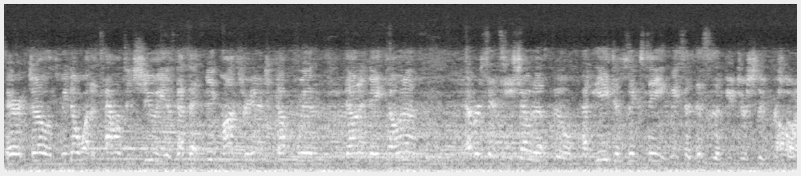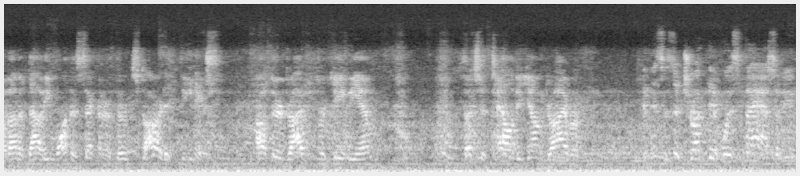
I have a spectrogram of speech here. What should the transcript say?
Erik Jones. We know what a talented shoe he has. Got that big Monster Energy Cup win down at Daytona." Ever since he showed up, Phil, at the age of 16, we said this is a future superstar. Oh, superstar. without a doubt, he won his second or third start at Phoenix out there driving for KBM. Such a talented young driver. And this is a truck that was fast. I mean,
